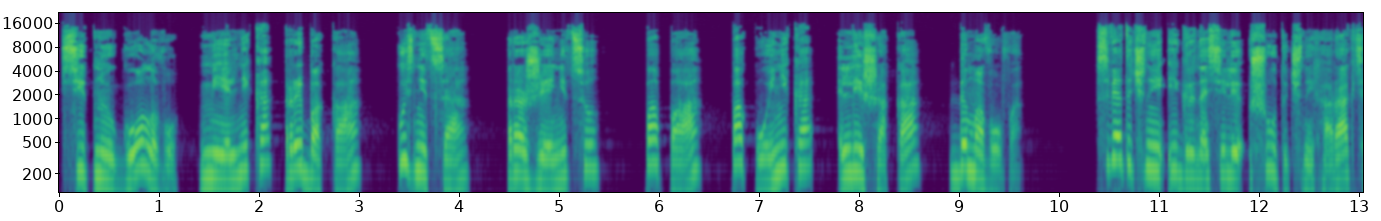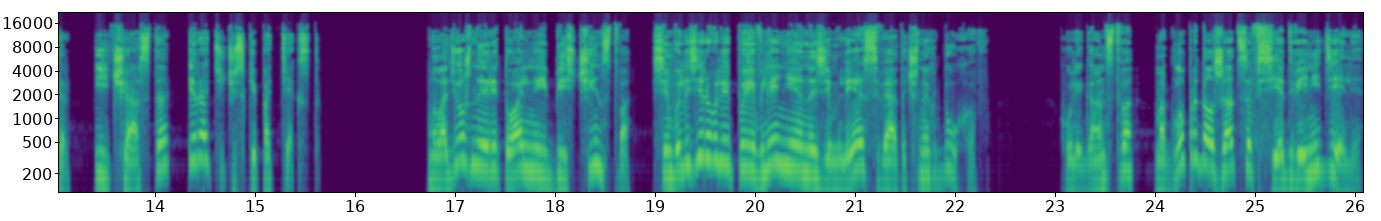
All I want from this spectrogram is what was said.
ситную голову, мельника, рыбака, кузнеца, роженицу, попа, покойника, лишака, домового. Святочные игры носили шуточный характер и часто эротический подтекст. Молодежные ритуальные бесчинства символизировали появление на земле святочных духов. Хулиганство могло продолжаться все две недели,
